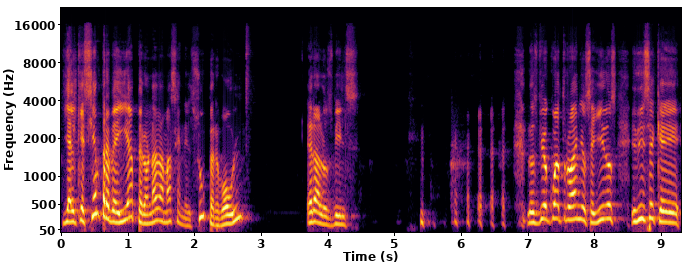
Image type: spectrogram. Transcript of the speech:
y al que siempre veía, pero nada más en el Super Bowl, era los Bills. Los vio cuatro años seguidos y dice que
